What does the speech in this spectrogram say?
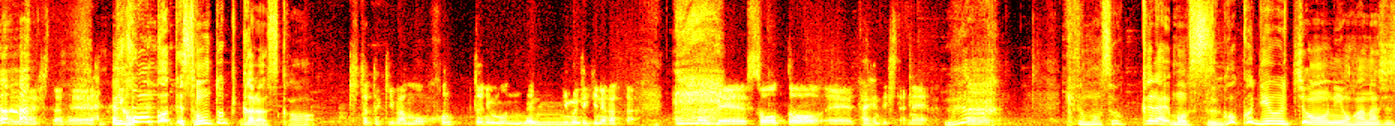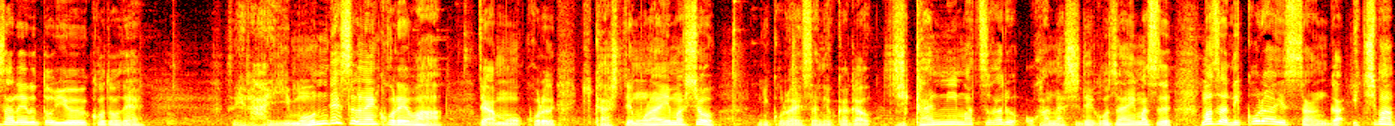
ありましたね。あ、日本語ってその時からですか？来た時はもう本当にもう何にもできなかった。えなんで相当、えー大変でしたね。うわけどもうそっからもうすごく流暢にお話しされるということで偉いもんですよねこれはじゃあもうこれ聞かしてもらいましょうニコライさんに伺う時間にまつわるお話でございます。まずはニコライさんが一番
